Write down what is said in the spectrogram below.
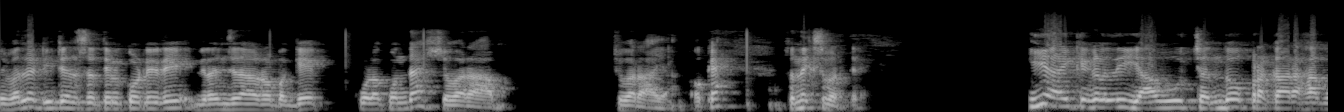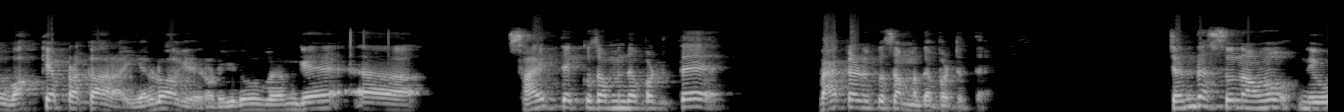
ಇವೆಲ್ಲ ಡೀಟೇಲ್ಸ್ ತಿಳ್ಕೊಂಡಿರಿ. ನಿರಂಜನ ಅವರ ಬಗ್ಗೆ Kulakunda Shivarama, Shivaraya okay so next ಬರ್ತೇನೆ. ಈ ಆಯ್ಕೆಗಳಲ್ಲಿ ಯಾವ ಚಂದೋ ಪ್ರಕಾರ ಹಾಗೂ ವಾಕ್ಯ ಪ್ರಕಾರ ಎರಡೂ ಆಗಿದೆ. ನೋಡಿ, ಇದು ನಮ್ಗೆ ಸಾಹಿತ್ಯಕ್ಕೂ ಸಂಬಂಧಪಟ್ಟಂತೆ ವ್ಯಾಕರಣಕ್ಕೂ ಸಂಬಂಧಪಟ್ಟಂತೆ ಛಂದಸ್ಸು ನಾವು, ನೀವು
